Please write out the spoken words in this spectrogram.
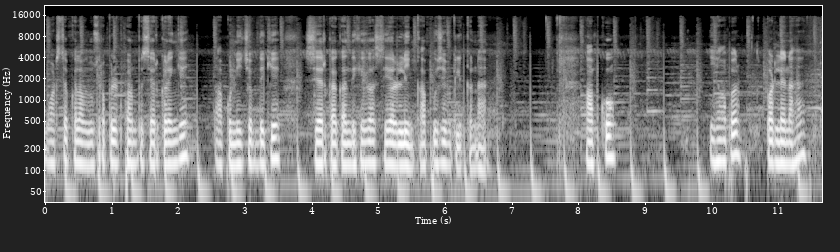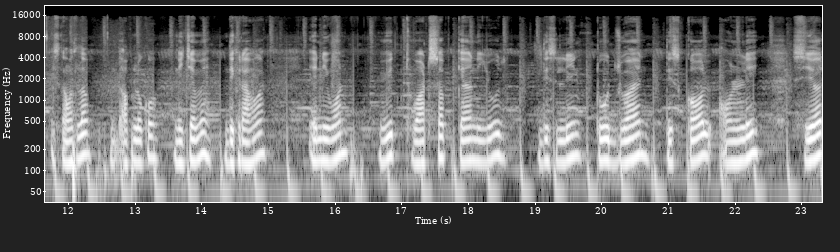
व्हाट्सएप के अलावा दूसरा प्लेटफॉर्म पर शेयर करेंगे। तो आपको नीचे देखिए शेयर का आइकन दिखेगा शेयर लिंक आपको इसे भी क्लिक करना है। आपको यहाँ पर पढ़ लेना है। इसका मतलब आप लोग को नीचे में दिख रहा होगा any one with WhatsApp can use this link to join this call only, share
